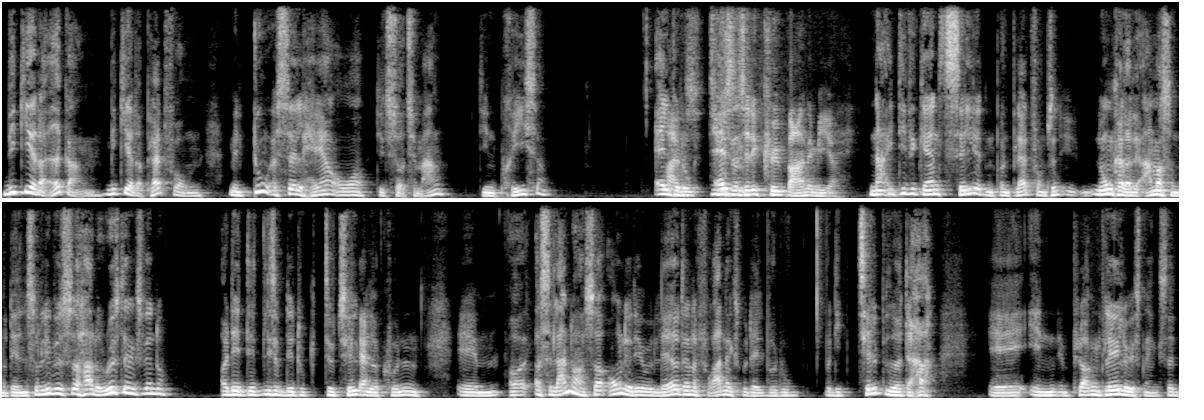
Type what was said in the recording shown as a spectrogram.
Vi giver dig adgangen, vi giver dig platformen, men du er selv herre over dit sortiment, dine priser, alt Ej, du... De vil sådan set ikke købe varerne mere. Nej, de vil gerne sælge den på en platform. Så nogen kalder det Amazon-modellen. Så lige så har du et udstillingsvindue, og det, det er ligesom det, du, du tilbyder ja. kunden. Øhm, og, og Zalando har så oven det jo lavet den her forretningsmodel, hvor, du, hvor de tilbyder dig øh, en plug-and-play-løsning. Så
